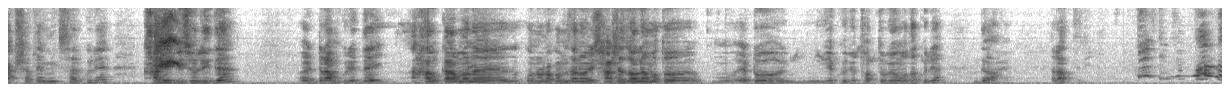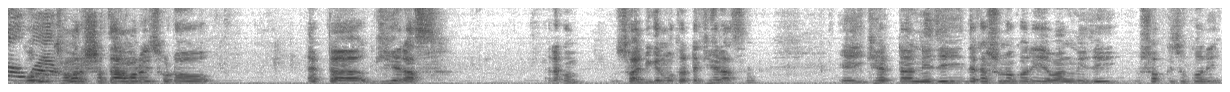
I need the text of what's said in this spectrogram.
একসাথে মিক্সার করে খালি বিচুলি দিয়ে ওই ড্রাম করে দেই হালকা মানে কোনো রকম যেন ওই শ্বাসে জলের মতো, একটু ইয়ে করে, থপথপির মতো করে দেওয়া হয় রাত্রি। গরুর খামারের সাথে আমার ওই ছোট একটা ঘের এরকম ছয় বিঘের মতো একটা ঘের আছে। এই ঘেরটা নিজেই দেখাশুনো করি এবং নিজেই সব কিছু করি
